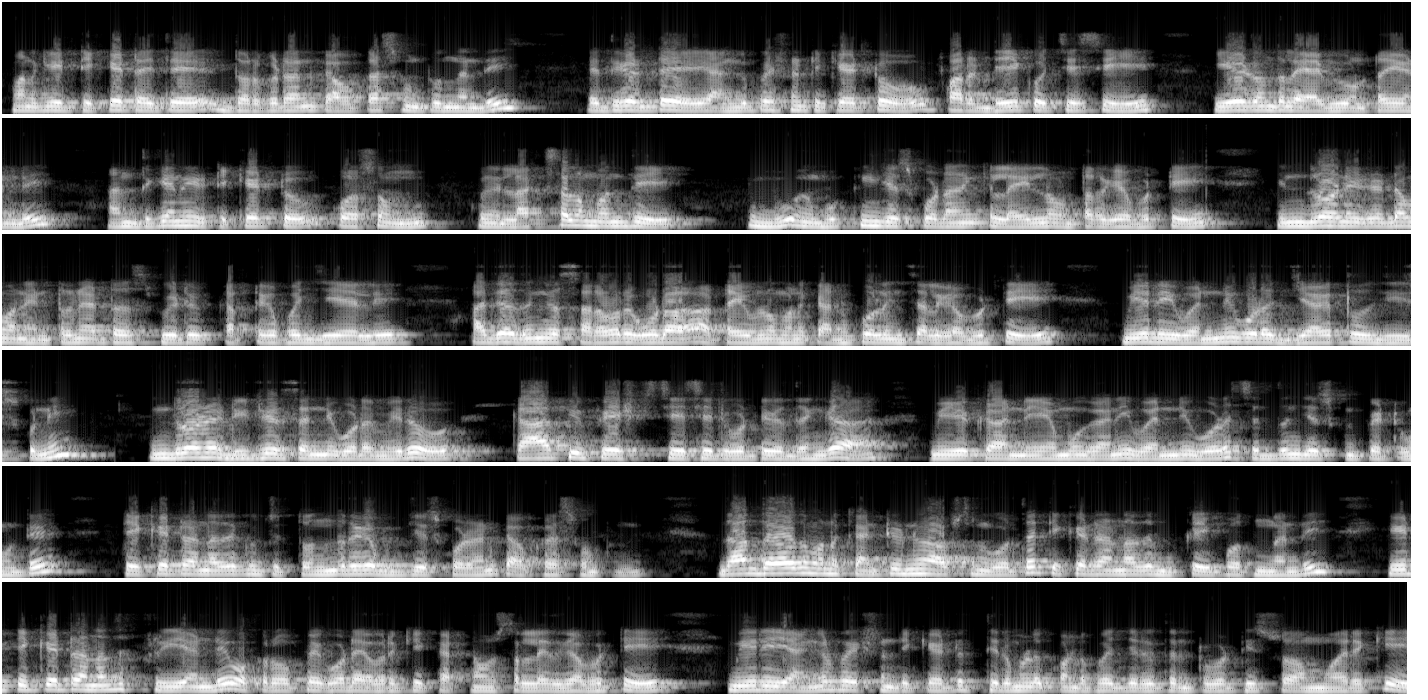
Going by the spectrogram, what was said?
మనకి టికెట్ అయితే దొరకడానికి అవకాశం ఉంటుందండి. ఎందుకంటే అంగపేసిన టికెట్ పర్ డేకి వచ్చేసి ఏడు వందల యాభై ఉంటాయండి. అందుకని టికెట్ కోసం కొన్ని లక్షల మంది బు- బుకింగ్ చేసుకోవడానికి లైన్లో ఉంటారు కాబట్టి ఇందులో ఏంటంటే మన ఇంటర్నెట్ స్పీడ్ కరెక్ట్గా పనిచేయాలి. అదేవిధంగా సర్వర్ కూడా ఆ టైంలో మనకి అనుకూలించాలి కాబట్టి మీరు ఇవన్నీ కూడా జాగ్రత్తలు తీసుకుని ఇందులోనే డీటెయిల్స్ అన్నీ కూడా మీరు కాపీ పేస్ట్ చేసేటువంటి విధంగా మీ యొక్క నేము కానీ ఇవన్నీ కూడా సిద్ధం చేసుకుని పెట్టుకుంటే టికెట్ అన్నది కొంచెం తొందరగా బుక్ చేసుకోవడానికి అవకాశం ఉంటుంది. దాని తర్వాత మనం కంటిన్యూ ఆప్షన్ కొడితే టికెట్ అన్నది బుక్ అయిపోతుందండి. ఈ టికెట్ అన్నది ఫ్రీ అండి. ఒక రూపాయి కూడా ఎవరికి కట్టడం అవసరం లేదు కాబట్టి మీరు ఈ అంగప్రదక్షిణ టికెట్ తిరుమల కొండపై జరుగుతున్నటువంటి స్వామివారికి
